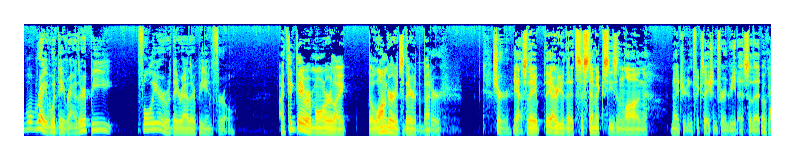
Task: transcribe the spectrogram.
well, right. Would they rather it be foliar or would they rather it be in furrow? I think they were more like the longer it's there, the better. Sure. yeah. So they they argue that it's systemic season long nitrogen fixation for Envita, so that Okay.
